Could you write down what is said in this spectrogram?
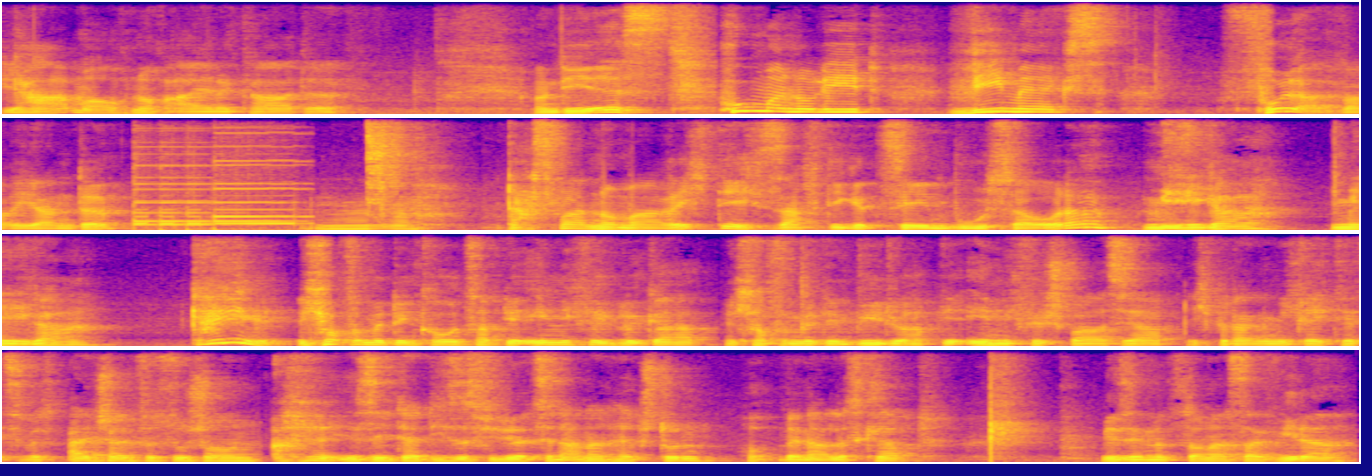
Wir haben auch noch eine Karte. Und die ist Humanolid VMAX Full Art Variante. Das waren nochmal richtig saftige 10 Booster, oder? Mega, mega geil. Ich hoffe, mit den Codes habt ihr ähnlich viel Glück gehabt. Ich hoffe, mit dem Video habt ihr ähnlich viel Spaß gehabt. Ich bedanke mich recht herzlich fürs Einschalten, fürs Zuschauen. Ach ja, ihr seht ja dieses Video jetzt in anderthalb Stunden. Wenn alles klappt. Wir sehen uns Donnerstag wieder.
